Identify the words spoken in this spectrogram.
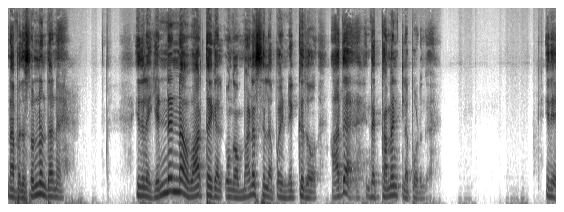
நான் இப்போ இதை சொன்னேன் தானே? இதில் என்னென்ன வார்த்தைகள் உங்கள் மனசில் போய் நிற்குதோ அதை இந்த கமெண்ட்டில் போடுங்க. இது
